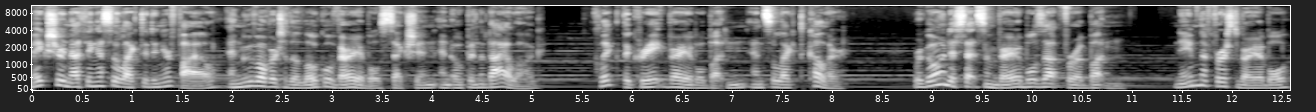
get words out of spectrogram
make sure nothing is selected in your file and move over to the Local Variables section and open the dialog. Click the Create Variable button and select Color. We're going to set some variables up for a button. Name the first variable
